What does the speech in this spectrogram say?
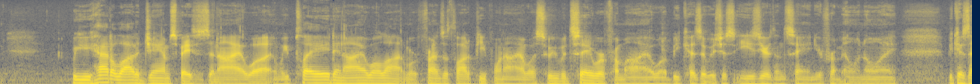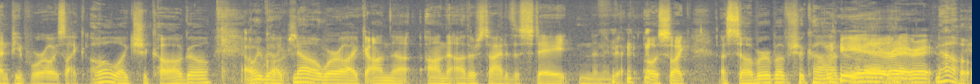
we had a lot of jam spaces in Iowa, and we played in Iowa a lot, and we're friends with a lot of people in Iowa. So we would say we're from Iowa because it was just easier than saying you're from Illinois, because then people were always like, "Oh, like Chicago," and Oh, we'd be like, "No, we're like on the on the other side of the state," and then they'd be like, "Oh, so like a suburb of Chicago?" Yeah, right, right. No.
